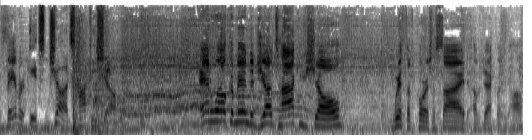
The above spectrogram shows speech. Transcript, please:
My favorite. It's Judd's Hockey Show. And welcome into Judd's Hockey Show with, of course, a side of Declan Goff.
